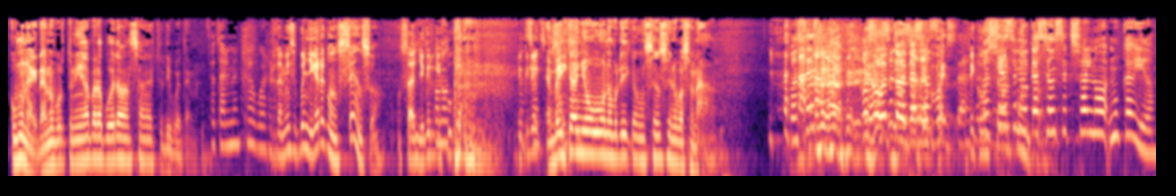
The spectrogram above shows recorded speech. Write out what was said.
como una gran oportunidad para poder avanzar en este tipo de temas. Totalmente de acuerdo. Pero también se pueden llegar a consenso. O sea, yo creo que... ¿Cómo ju- que? Yo creo que En 20 años hubo una política de consenso y no pasó nada. Consenso, consenso en educación- sexual no, nunca ha habido.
